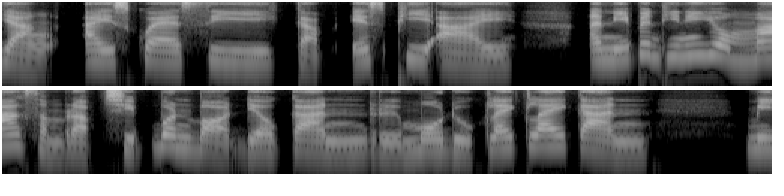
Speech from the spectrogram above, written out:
อย่าง I2C กับ SPI อันนี้เป็นที่นิยมมากสำหรับชิปบนบอร์ดเดียวกัน หรือโมดูลใกล้ ๆ กัน มี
